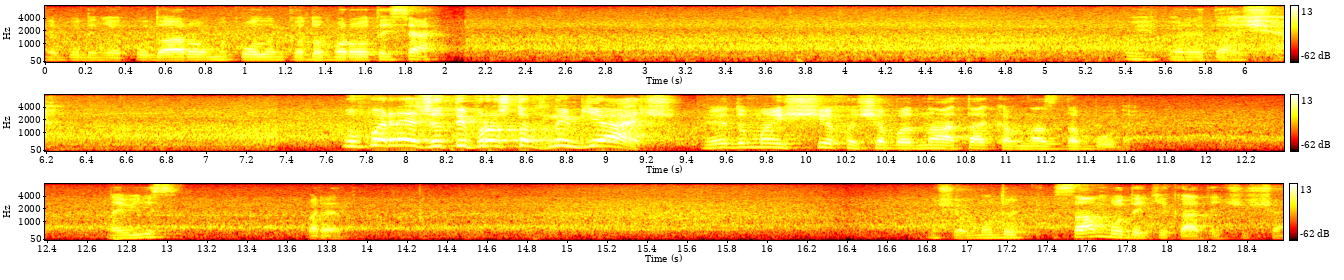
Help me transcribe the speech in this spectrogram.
не буде ніякого удару Миколенко доборотися. Ой, передача. Ну вперед же ти проштовхни м'яч! Ну я думаю, ще хоча б одна атака в нас добуде. Навіс. Вперед. Ну що, Мудрик сам буде тікати чи що?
